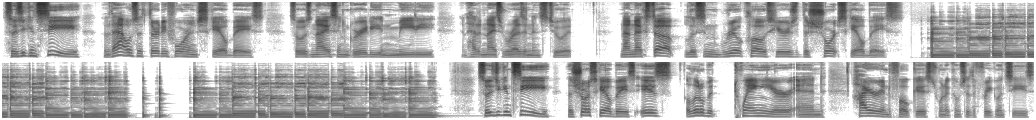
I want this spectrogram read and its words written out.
So, as you can see, that was a 34 inch scale bass. So it was nice and gritty and meaty and had a nice resonance to it. Now, next up, listen real close. Here's the short scale bass. So, as you can see, the short scale bass is a little bit twangier and higher end focused when it comes to the frequencies.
